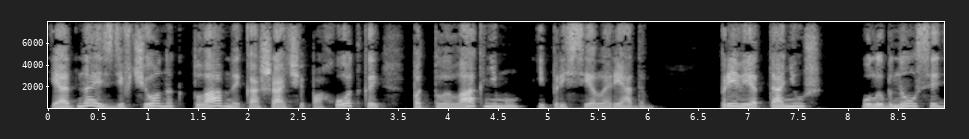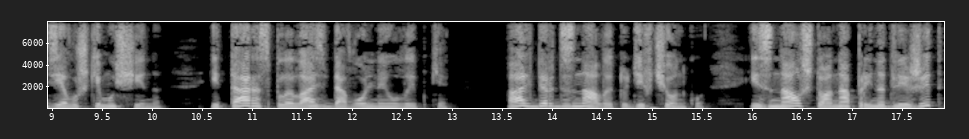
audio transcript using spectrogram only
и одна из девчонок плавной кошачьей походкой подплыла к нему и присела рядом. «Привет, Танюш!» — улыбнулся девушке мужчина, и та расплылась в довольной улыбке. Альберт знал эту девчонку и знал, что она принадлежит,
